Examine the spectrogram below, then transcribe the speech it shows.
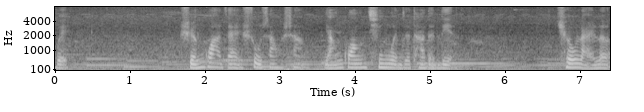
味，悬挂在树梢上，阳光亲吻着它的脸。秋来了，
